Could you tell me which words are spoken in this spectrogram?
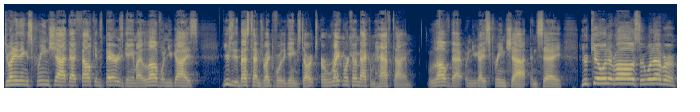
do anything screenshot that Falcons Bears game, I love when you guys, usually the best times right before the game starts or right when we're coming back from halftime. Love that when you guys screenshot and say, You're killing it, Ross, or whatever.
